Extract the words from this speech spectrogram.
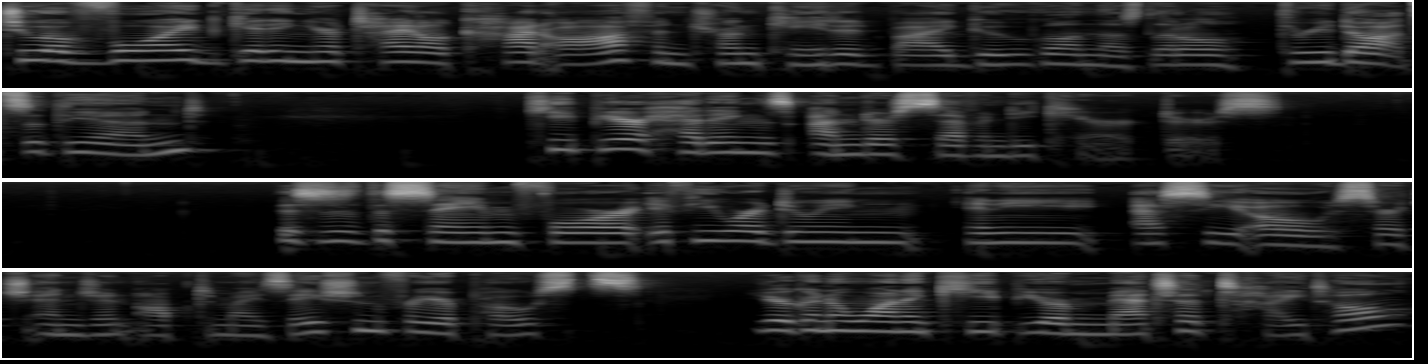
to avoid getting your title cut off and truncated by Google and those little three dots at the end, keep your headings under 70 characters. This is the same for if you are doing any SEO, search engine optimization for your posts. You're going to want to keep your meta title,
